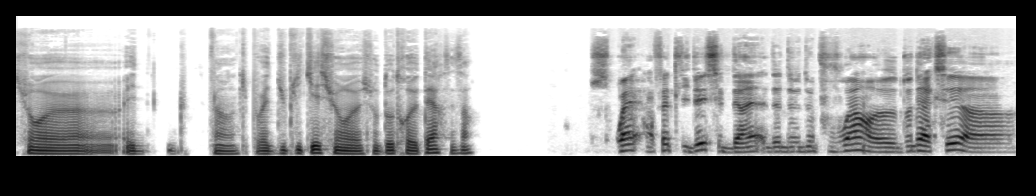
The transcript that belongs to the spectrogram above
sur euh, et, enfin, qui peuvent être dupliqués sur euh, sur d'autres terres, c'est ça? Ouais, en fait, l'idée c'est de, de, de, pouvoir euh, donner accès à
